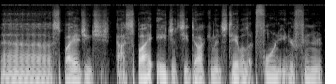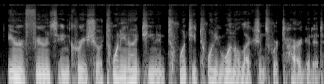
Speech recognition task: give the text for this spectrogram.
Uh, spy agency, uh, spy agency documents tabled at foreign interfer- interference inquiries show 2019 and 2021 elections were targeted.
